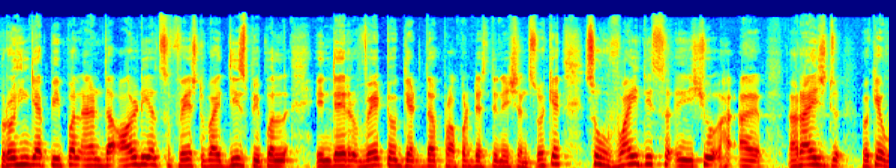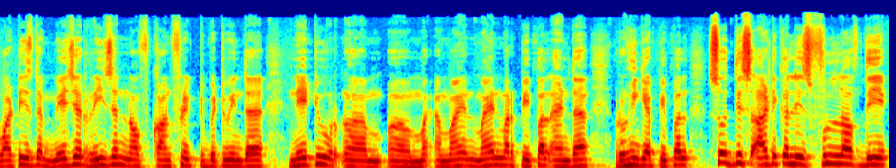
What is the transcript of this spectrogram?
rohingya people and the ordeals faced by these people in their way to get the proper destinations okay? So why this issue uh, arised okay? What is the major reason of conflict between the native um, uh, myanmar people and the rohingya people? So this article is full of the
